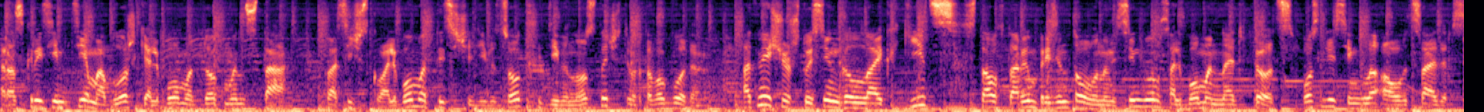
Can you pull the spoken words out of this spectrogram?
раскрытием темы обложки альбома Dogman Star, классического альбома 1994 года. Отмечу, что сингл Like Kids стал вторым презентованным синглом с альбома Night Thoughts после сингла Outsiders.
